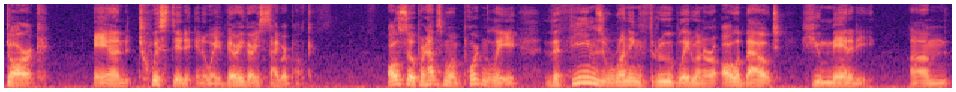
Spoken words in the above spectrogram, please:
dark and twisted in a way, very, very cyberpunk. Also, perhaps more importantly, the themes running through Blade Runner are all about humanity, um,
